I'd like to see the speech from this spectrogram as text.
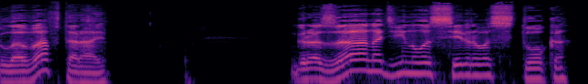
Глава вторая Гроза надвинулась с северо-востока,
